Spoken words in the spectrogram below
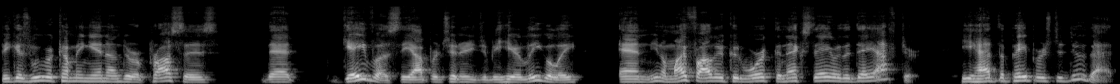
because we were coming in under a process that gave us the opportunity to be here legally. And, you know, my father could work the next day or the day after. He had the papers to do that.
